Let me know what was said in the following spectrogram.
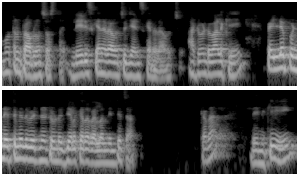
మూత్రం ప్రాబ్లమ్స్ వస్తాయి. లేడీస్కైనా రావచ్చు జెంట్స్కైనా రావచ్చు. అటువంటి వాళ్ళకి పెళ్ళప్పుడు నెత్తి మీద పెట్టినటువంటి జీలకర్ర బెల్లం తింటే చాలు. కదా? దీనికి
